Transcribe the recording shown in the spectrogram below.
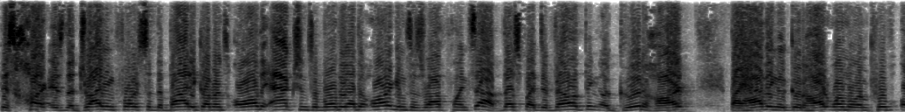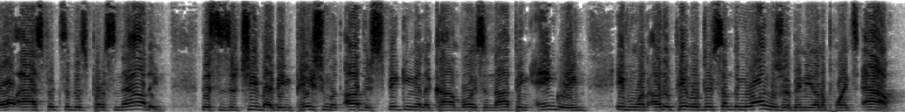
This heart is the driving force of the body, governs all the actions of all the other organs, as Rav points out. Thus, by developing a good heart, by having a good heart, one will improve all aspects of his personality. This is achieved by being patient with others, speaking in a calm voice, and not being angry, even when other people do something wrong, as Rabbi Yonah points out.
